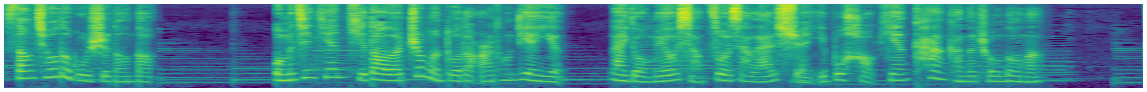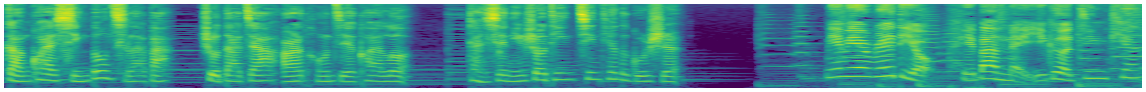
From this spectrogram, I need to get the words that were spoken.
《桑丘的故事》等等。我们今天提到了这么多的儿童电影，那有没有想坐下来选一部好片看看的冲动呢？赶快行动起来吧！祝大家儿童节快乐！感谢您收听今天的故事，咩咩 Radio 陪伴每一个今天。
